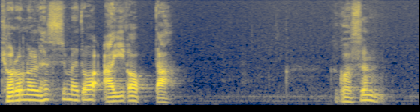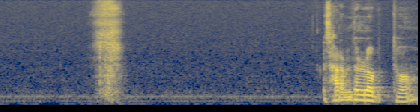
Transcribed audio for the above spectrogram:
결혼을 했음에도 아이가 없다. 그것은 사람들로부터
